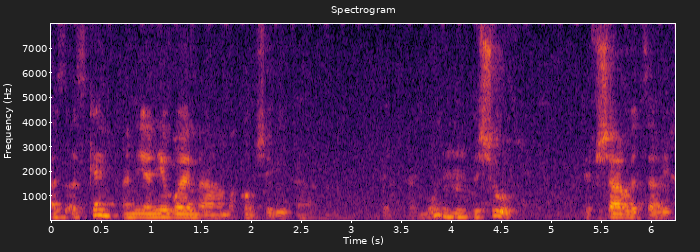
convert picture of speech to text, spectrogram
אז, אז כן, אני, אני רואה מהמקום שלי את ההתקדמות, mm-hmm. ושוב, אפשר וצריך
